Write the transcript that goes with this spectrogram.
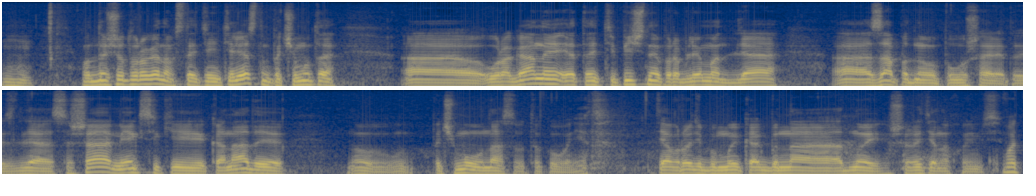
Угу. Вот насчет ураганов, кстати, интересно, почему-то а, ураганы – это типичная проблема для а, западного полушария, то есть для США, Мексики, Канады. Ну, почему у нас вот такого нет? Хотя вроде бы мы как бы на одной широте находимся. Вот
